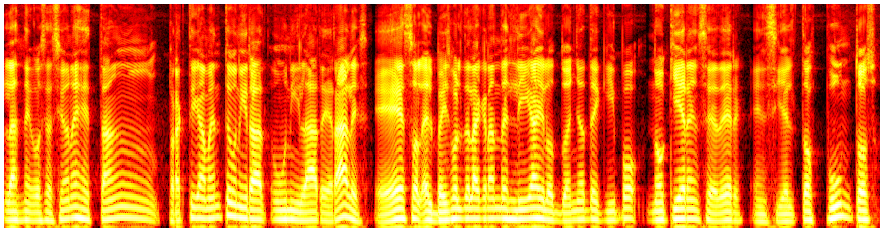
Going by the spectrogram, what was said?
las negociaciones están prácticamente unilaterales. Eso, el béisbol de las grandes ligas y los dueños de equipo no quieren ceder en ciertos puntos.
